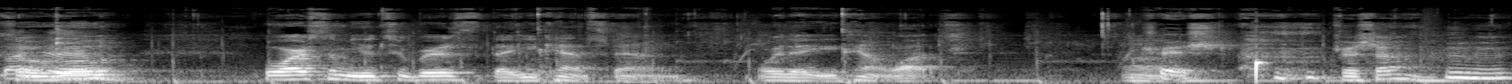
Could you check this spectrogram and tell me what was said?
So who, who are some YouTubers that you can't stand or that you can't watch? Um, Trish. Trisha. Mm-hmm.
